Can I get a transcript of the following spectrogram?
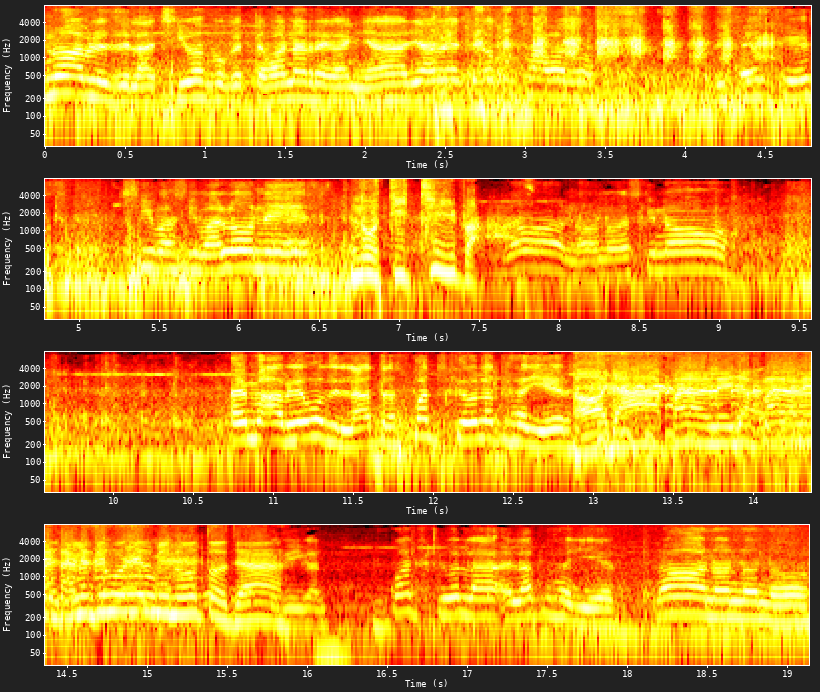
No hables de las chivas porque te van a regañar. Ya ves, el otro sábado dijeron que es chivas y balones. No te chivas. No, no, no, es que no. Ay, ma- hablemos del Atlas. ¿Cuántos quedó el Atlas ayer? No, ya, párale, ya, párale. Ya También tengo tengo 10 minutos, ya. Que digan, ¿Cuántos quedó la- el Atlas ayer? No, no, no, no.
